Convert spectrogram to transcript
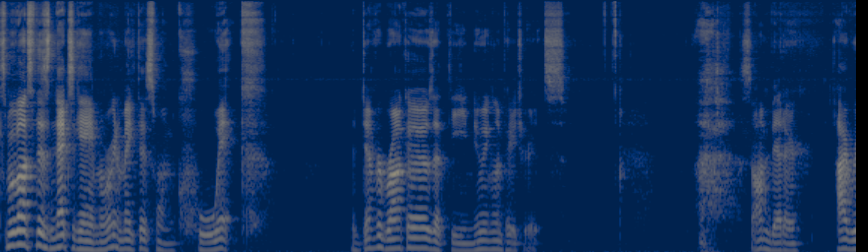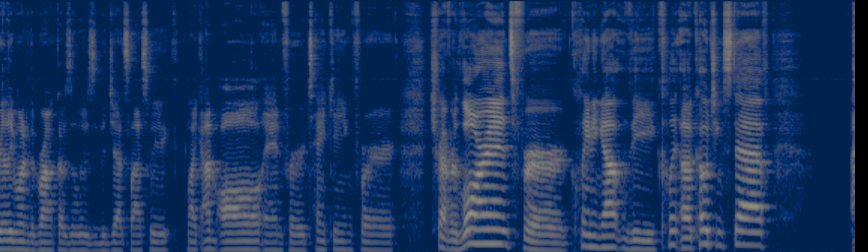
Let's move on to this next game, and we're going to make this one quick. The Denver Broncos at the New England Patriots. So I'm bitter. I really wanted the Broncos to lose to the Jets last week. Like, I'm all in for tanking for Trevor Lawrence, for cleaning out the uh, coaching staff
